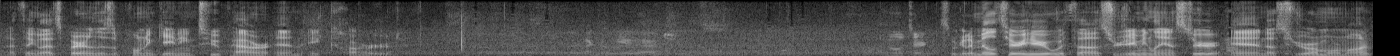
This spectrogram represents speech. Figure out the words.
And I think that's better than his opponent gaining two power and a card. So we got a military here with uh, Sir Jaime Lannister and uh, Sir Jorah Mormont,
